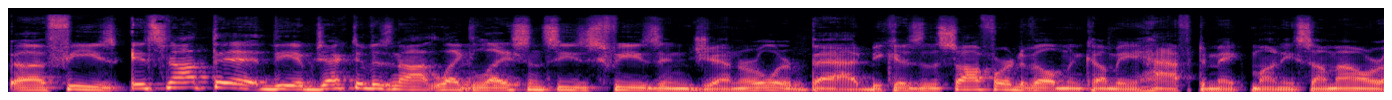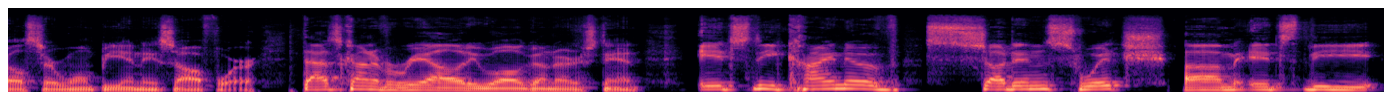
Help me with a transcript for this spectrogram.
uh, fees. It's not the the objective is not like licensees fees in general are bad because the software development company have to make money somehow or else there won't be any software. That's kind of a reality we all gonna understand. It's the kind of sudden switch. Um, it's the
